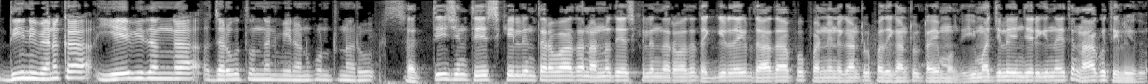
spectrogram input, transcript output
దీని వెనక ఏ విధంగా జరుగుతుందని మీరు అనుకుంటున్నారు? సతీష్ని తీసుకెళ్ళిన తర్వాత నన్ను తీసుకెళ్ళిన తర్వాత దగ్గర దగ్గర దాదాపు పన్నెండు గంటలు పది గంటలు టైం ఉంది. ఈ మధ్యలో ఏం జరిగింది అయితే నాకు తెలియదు.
